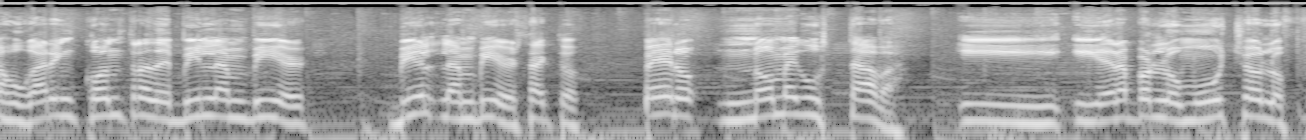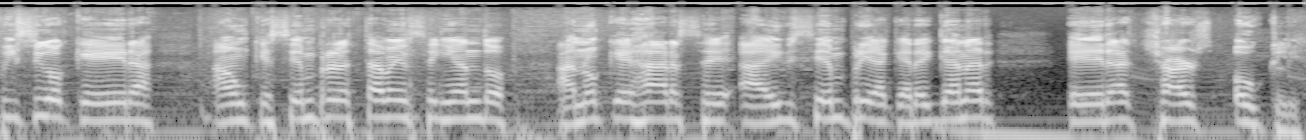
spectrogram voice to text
Jugar en contra de Bill Lambier. Bill Lambier, exacto. Pero no me gustaba. Y, y, era por lo mucho, lo físico que era, aunque siempre le estaba enseñando a no quejarse, a ir siempre y a querer ganar, era Charles Oakley.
